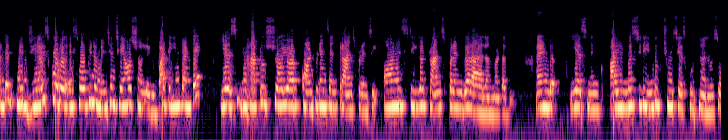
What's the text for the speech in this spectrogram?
అంటే మీరు జిఐ స్కోర్ ఎస్ఓపిలో మెన్షన్ చేయవసరం లేదు. బట్ ఏంటంటే yes you have to show your confidence and transparency ఆనెస్టీగా ట్రాన్స్పరెంట్గా రాయాలన్నమాట అది. అండ్ ఎస్ నేను ఆ యూనివర్సిటీని ఎందుకు చూస్ చేసుకుంటున్నాను? సో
